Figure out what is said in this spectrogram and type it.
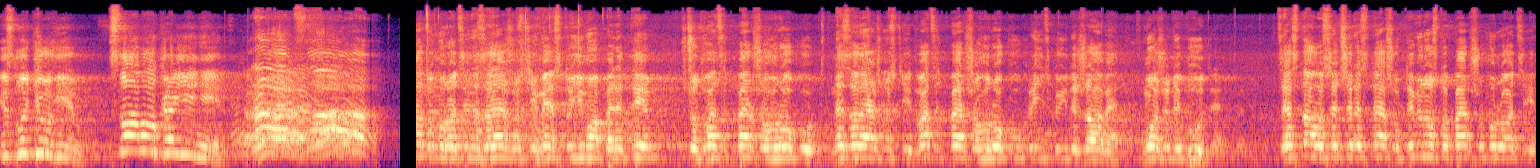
і злодюгів. Слава Україні! У 20 році незалежності ми стоїмо перед тим, що 21-го року незалежності, 21-го року української держави може не бути. Це сталося через те, що в 91-му році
